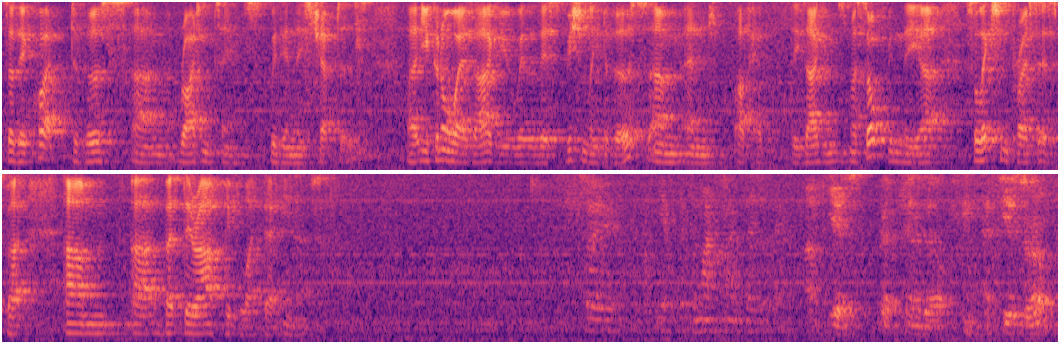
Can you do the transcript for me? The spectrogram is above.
so they're quite diverse um, writing teams within these chapters. Uh, you can always argue whether they're sufficiently diverse, um, and I've had these arguments myself in the uh, selection process, but, um, uh, but there are people like that in it. So, yeah, with the microphone, please. Uh, Yes, Canadell at CSIRO.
